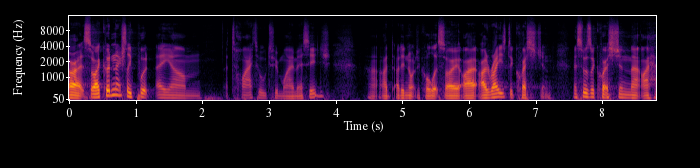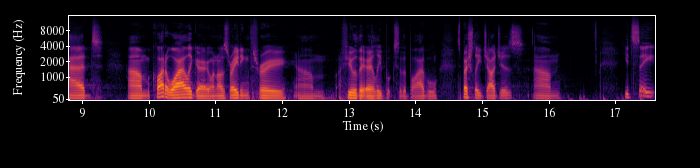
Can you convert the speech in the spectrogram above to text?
All right, so I couldn't actually put a, um, a title to my message. Uh, I, I, didn't know what to call it, so I, I, raised a question. This was a question that I had um, quite a while ago when I was reading through um, a few of the early books of the Bible, especially Judges. Um, you'd see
